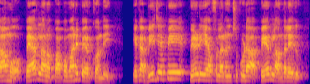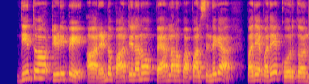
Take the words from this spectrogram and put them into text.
తాము పేర్లను పంపమని పేర్కొంది. ఇక బీజేపీ పీడీఎఫ్ల నుంచి కూడా పేర్లు అందలేదు. దీంతో టీడీపీ ఆ రెండు పార్టీలను పేర్లను పంపాల్సిందిగా పదే పదే కోరుతోంది.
